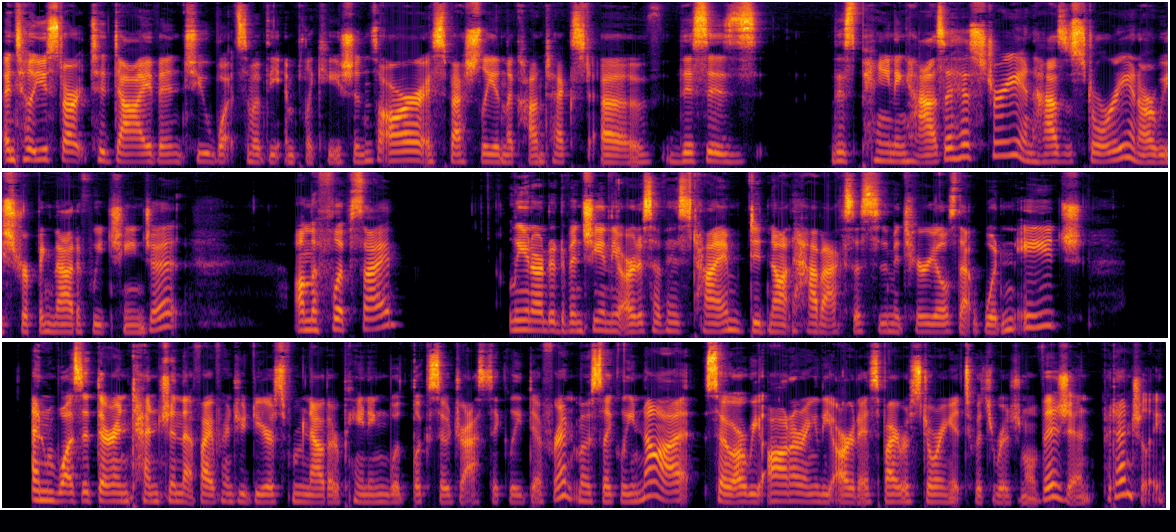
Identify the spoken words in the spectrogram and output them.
until you start to dive into what some of the implications are, especially in the context of this is this painting has a history and has a story and are we stripping that if we change it? On the flip side, Leonardo da Vinci and the artists of his time did not have access to the materials that wouldn't age. And was it their intention that 500 years from now their painting would look so drastically different? Most likely not. So are we honoring the artist by restoring it to its original vision? Potentially.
